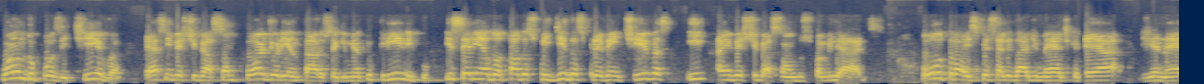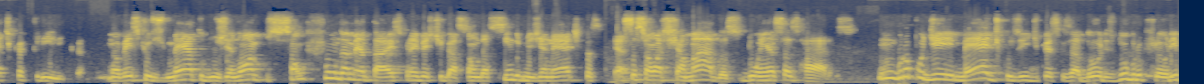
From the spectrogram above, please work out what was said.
Quando positiva, essa investigação pode orientar o segmento clínico e serem adotadas medidas preventivas e a investigação dos familiares. Outra especialidade médica é a genética clínica, uma vez que os métodos genômicos são fundamentais para a investigação das síndromes genéticas, essas são as chamadas doenças raras. Um grupo de médicos e de pesquisadores do Grupo Fleury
